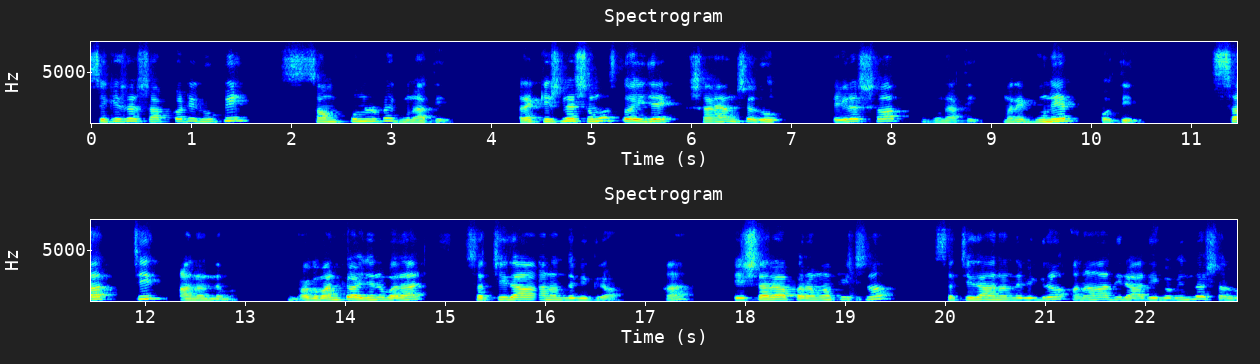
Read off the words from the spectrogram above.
শ্রীকৃষ্ণের সবকটি রূপই সম্পূর্ণরূপে গুণাতীত। মানে কৃষ্ণের সমস্ত এই যে সায়াংশ রূপ, এগুলো সব গুণাতীত মানে গুণের অতীত। সচিত আনন্দময় ভগবানকে ওই জন্য বলা হয় সচ্চিদানন্দ বিগ্রহ। হ্যাঁ? ঈশ্বর, পরম, কৃষ্ণ, সচ্চিদানন্দ বিগ্রহ অনাদির আদি গোবিন্দ সর্ব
